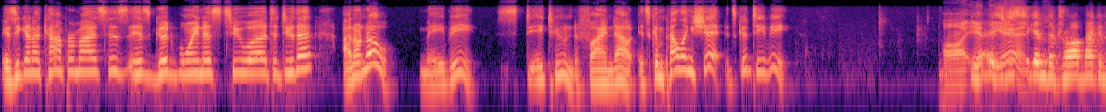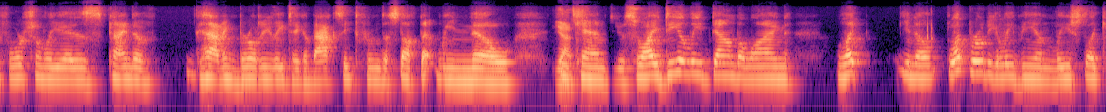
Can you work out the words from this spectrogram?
Is he gonna compromise his his good boyness to uh to do that? I don't know. Maybe. Stay tuned to find out. It's compelling shit. It's good TV. Uh, in Yeah, the it's just end, again the drawback, unfortunately, is kind of having Brodie Lee take a backseat from the stuff that we know Yes. he can do. So ideally, down the line, let you know, let Brodie Lee be unleashed. Like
